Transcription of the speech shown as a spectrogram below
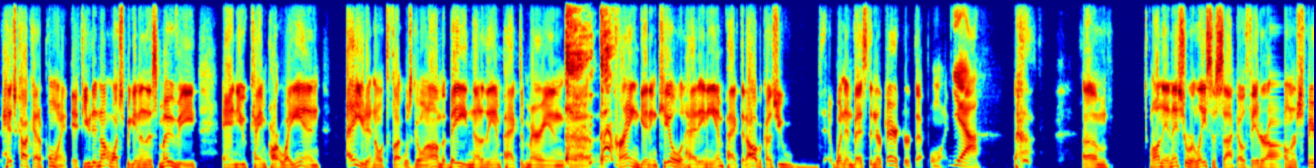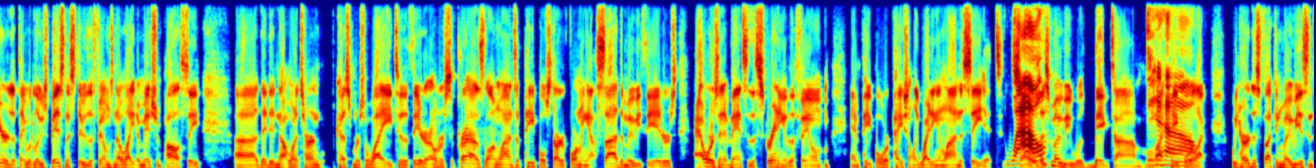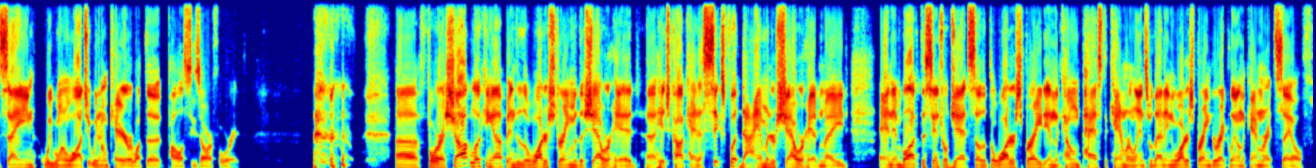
Hitchcock had a point. If you did not watch the beginning of this movie and you came part way in, a, you didn't know what the fuck was going on, but B, none of the impact of Marion uh, Crane getting killed had any impact at all because you wouldn't invest in her character at that point. Yeah. Um, on the initial release of Psycho, theater owners feared that they would lose business due to the film's no late admission policy. Uh, they did not want to turn customers away. To the theater owner's surprise, long lines of people started forming outside the movie theaters hours in advance of the screening of the film, and people were patiently waiting in line to see it. Wow. So this movie was big time. Like people were like, "We heard this fucking movie is insane. We want to watch it. We don't care what the policies are for it." Uh, for a shot looking up into the water stream of the shower head, uh, Hitchcock had a six foot diameter shower head made and then blocked the central jet so that the water sprayed in the cone past the camera lens without any water spraying directly on the camera itself.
